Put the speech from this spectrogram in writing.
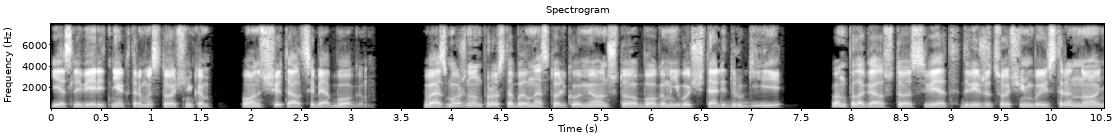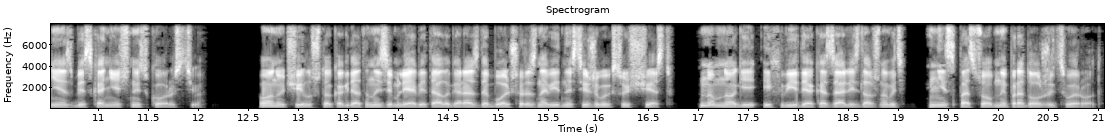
Если верить некоторым источникам, он считал себя богом. Возможно, он просто был настолько умен, что богом его считали другие. Он полагал, что свет движется очень быстро, но не с бесконечной скоростью. Он учил, что когда-то на Земле обитало гораздо больше разновидностей живых существ, но многие их виды оказались, должно быть, не способны продолжить свой род.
